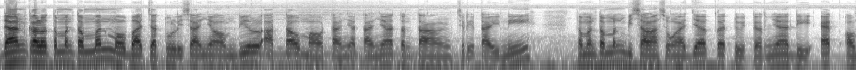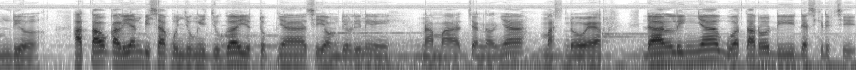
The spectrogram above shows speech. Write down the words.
Dan kalau teman-teman mau baca tulisannya Om Dil atau mau tanya-tanya tentang cerita ini Teman-teman bisa langsung aja ke twitternya di @omdil. Atau kalian bisa kunjungi juga youtube-nya si Om Dil ini. Nama channelnya Mas Dower dan linknya gue taruh di deskripsi.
